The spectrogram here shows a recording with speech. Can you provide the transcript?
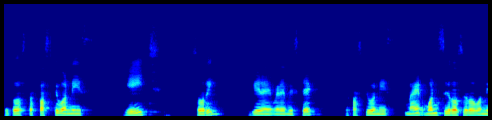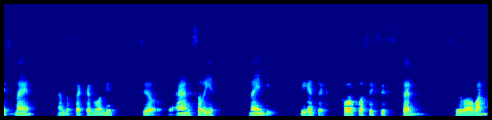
because the first one is 8 sorry again I made a mistake. The first one is 9 1 0 0 1 is 9 and the second one is 0 the answer is 90 we can check. 4 plus 6 is 10 0 1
